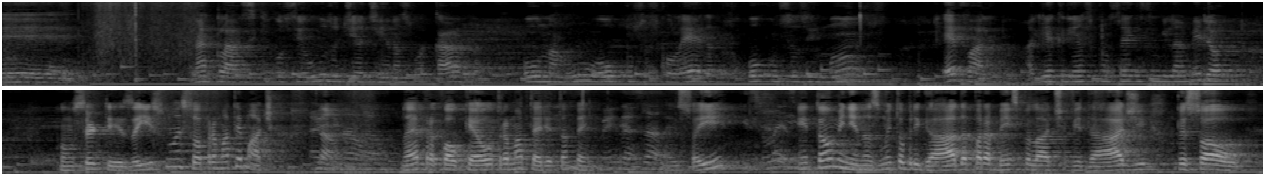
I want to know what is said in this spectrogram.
é, na classe que você usa o dia a dia na sua casa, ou na rua, ou com seus colegas, ou com seus irmãos, é válido. Ali a criança consegue assimilar melhor. Com certeza. E isso não é só para matemática, Não, não é para qualquer outra matéria também. É isso aí? Isso mesmo. Então, meninas, muito obrigada, parabéns pela atividade. O pessoal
